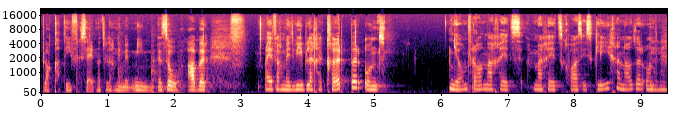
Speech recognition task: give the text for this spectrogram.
plakativ gesagt, natürlich nicht mit meinem, so, aber einfach mit weiblichen Körper und ja, und Frauen machen jetzt, machen jetzt quasi das Gleiche, oder? Und mhm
